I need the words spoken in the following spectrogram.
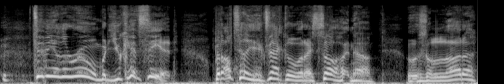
it's in the other room, but you can't see it. But I'll tell you exactly what I saw. And uh, it was a lot of,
